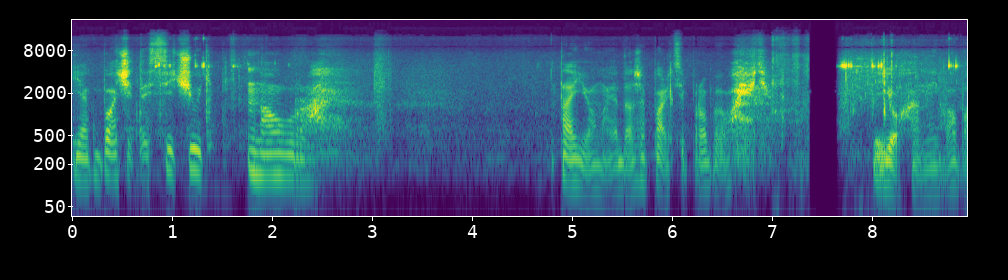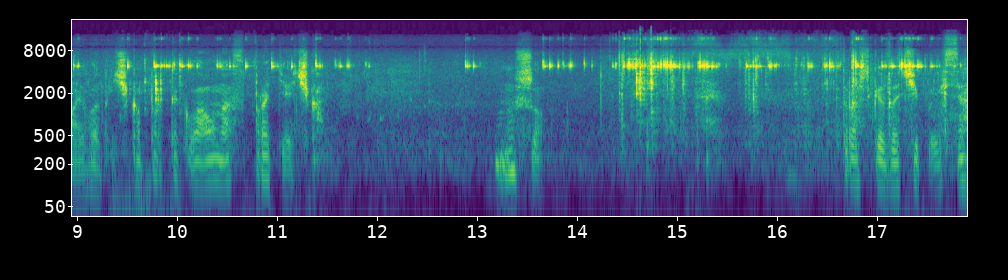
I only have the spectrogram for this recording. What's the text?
Як бачите, січуть на ура. Та йомає, даже пальці пробивають. Йоханий бабай, водичка протекла у нас протечка. Ну що, трошки зачепився.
